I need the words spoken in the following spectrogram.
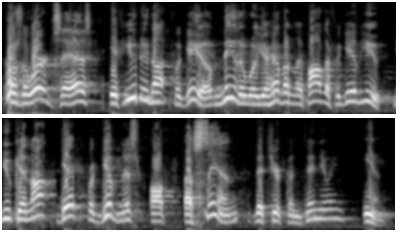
Because the Word says, if you do not forgive, neither will your Heavenly Father forgive you. You cannot get forgiveness of a sin that you're continuing in.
